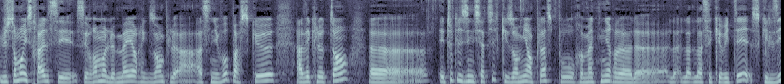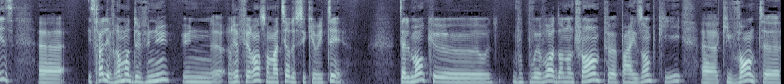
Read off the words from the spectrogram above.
justement Israël, c'est vraiment le meilleur exemple à, ce niveau parce que avec le temps euh, et toutes les initiatives qu'ils ont mis en place pour maintenir la, sécurité, ce qu'ils disent, euh, Israël est vraiment devenu une référence en matière de sécurité tellement que vous pouvez voir Donald Trump, euh, par exemple, qui, euh, qui vante euh,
